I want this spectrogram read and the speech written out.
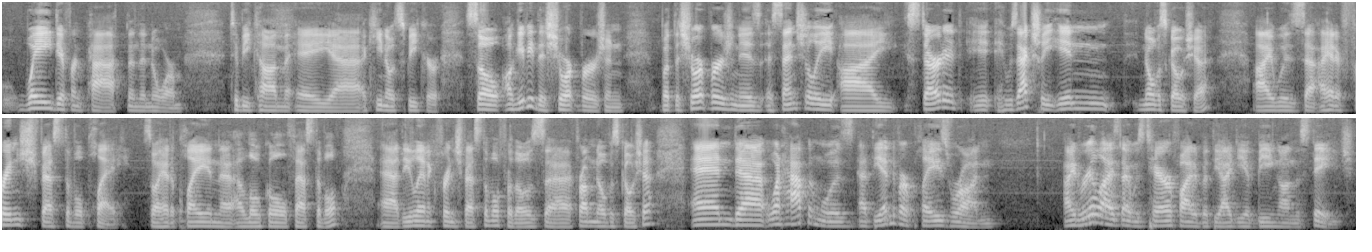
way different path than the norm to become a, uh, a keynote speaker. So I'll give you the short version, but the short version is essentially I started. It, it was actually in Nova Scotia. I was uh, I had a fringe festival play. So I had a play in a, a local festival, uh, the Atlantic Fringe Festival, for those uh, from Nova Scotia. And uh, what happened was, at the end of our play's run, I realized I was terrified about the idea of being on the stage.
